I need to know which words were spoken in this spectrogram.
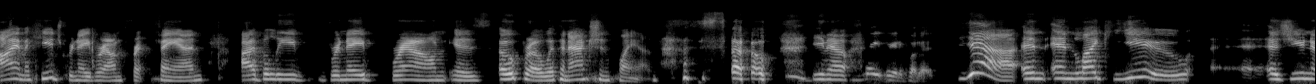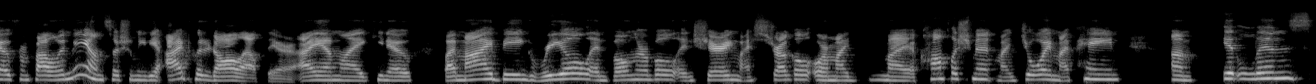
I am a huge Brene Brown fan. I believe Brene Brown is Oprah with an action plan. so, you know, great way to put it. Yeah, and and like you, as you know from following me on social media, I put it all out there. I am like, you know, by my being real and vulnerable and sharing my struggle or my my accomplishment, my joy, my pain, um, it lends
